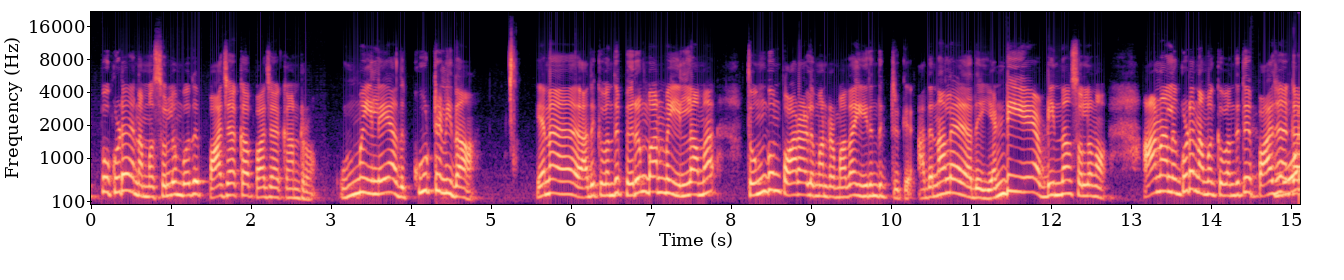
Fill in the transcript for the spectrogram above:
இப்போ கூட நம்ம சொல்லும்போது பாஜக பாஜகன்றோம். உண்மையிலே அது கூட்டணி தான் ஏன்னா அதுக்கு வந்து பெரும்பான்மை இல்லாமல் தொங்கும் பாராளுமன்றமாக தான் இருந்துகிட்டு இருக்கு அதனால அது என்டிஏ அப்படின்னு தான் சொல்லணும். ஆனாலும் கூட நமக்கு வந்துட்டு பாஜக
